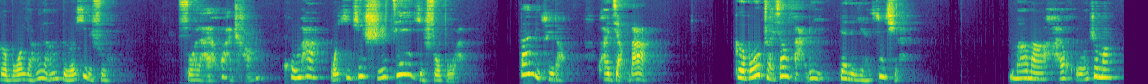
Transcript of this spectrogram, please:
葛伯洋洋得意地说：“说来话长，恐怕我一天时间也说不完。”斑比催道：“快讲吧。”葛伯转向法力，变得严肃起来：“妈妈还活着吗？”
